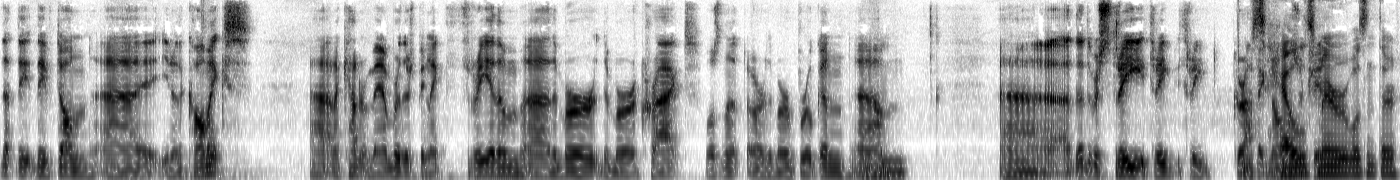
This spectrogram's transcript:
that they they've done. Uh, you know, the comics. Uh, and I can't remember. There's been like three of them. Uh, the mirror, the mirror cracked, wasn't it, or the mirror broken? Mm-hmm. Um, uh, there was three, three, three graphic novels. Hell's Mirror, wasn't there?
